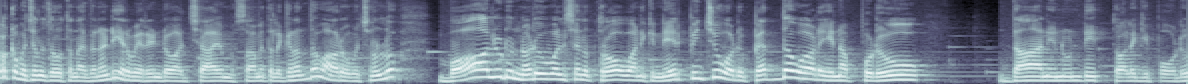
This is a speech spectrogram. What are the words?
ఒక వచనం చదువుతున్నా వినండి. ఇరవై రెండో అధ్యాయం సామెతల గ్రంథం ఆరో వచనంలో బాలుడు నడువలసిన త్రోవానికి నేర్పించు వాడు పెద్దవాడైనప్పుడు దాని నుండి తొలగిపోడు.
